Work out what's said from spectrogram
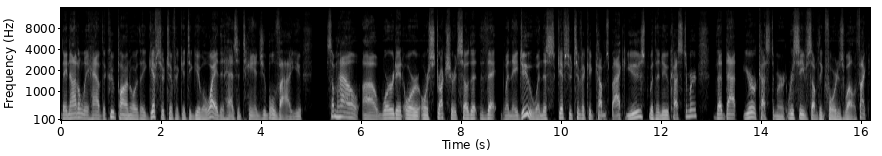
they not only have the coupon or the gift certificate to give away that has a tangible value somehow uh, word it or or structure it so that that when they do, when this gift certificate comes back used with a new customer, that that your customer receives something for it as well. In fact,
